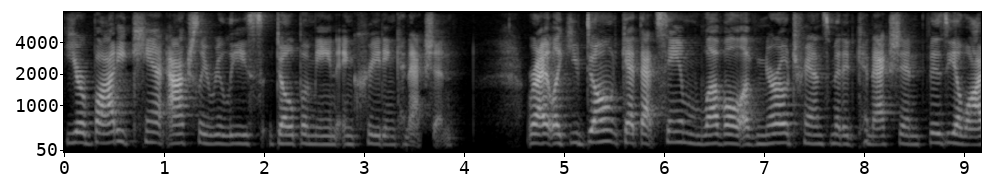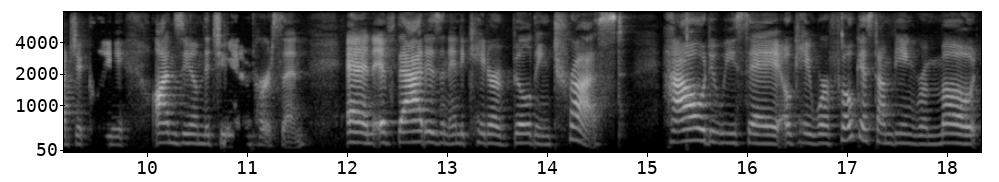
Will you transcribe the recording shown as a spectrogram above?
your body can't actually release dopamine in creating connection. Right? Like you don't get that same level of neurotransmitted connection physiologically on Zoom that you get in person. And if that is an indicator of building trust, how do we say, okay, we're focused on being remote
